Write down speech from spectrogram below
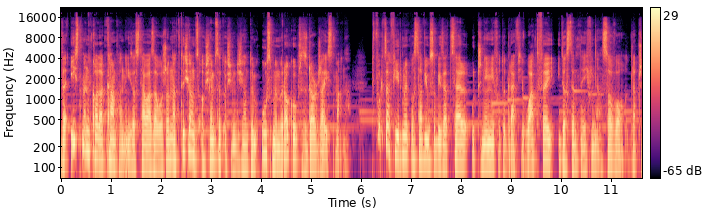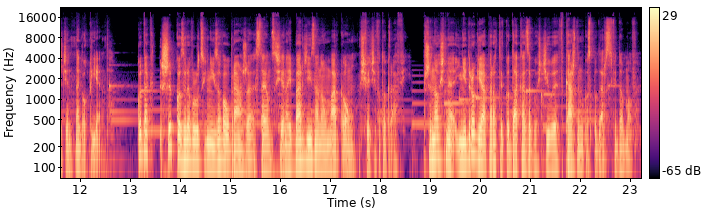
The Eastman Kodak Company została założona w 1888 roku przez George'a Eastmana. Twórca firmy postawił sobie za cel uczynienie fotografii łatwej i dostępnej finansowo dla przeciętnego klienta. Kodak szybko zrewolucjonizował branżę, stając się najbardziej znaną marką w świecie fotografii. Przenośne i niedrogie aparaty Kodaka zagościły w każdym gospodarstwie domowym.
